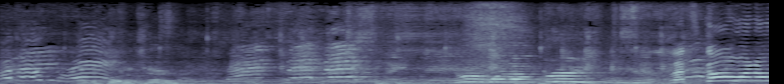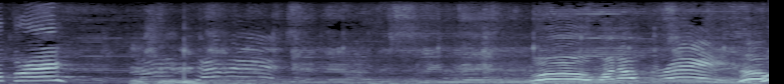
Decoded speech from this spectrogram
Another quarter turn. Do it, one. Let's go, 103! Thanks, Williams. Whoa, 103! Yeah. Woo!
